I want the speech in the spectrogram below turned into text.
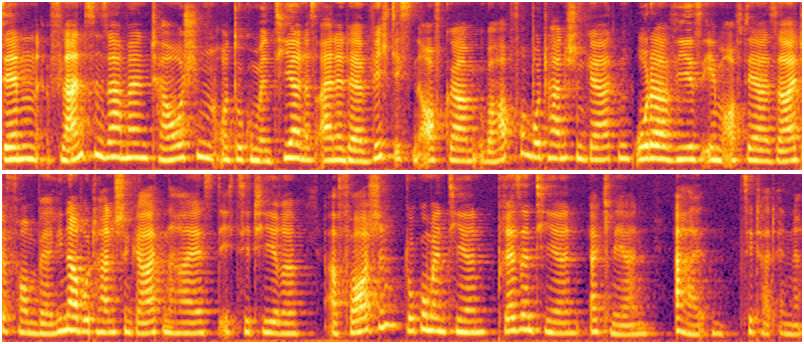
Denn Pflanzen sammeln, tauschen und dokumentieren ist eine der wichtigsten Aufgaben überhaupt von botanischen Gärten. Oder wie es eben auf der Seite vom Berliner Botanischen Garten heißt, ich zitiere, erforschen, dokumentieren, präsentieren, erklären, erhalten. Zitat Ende.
